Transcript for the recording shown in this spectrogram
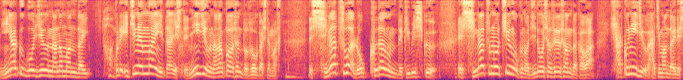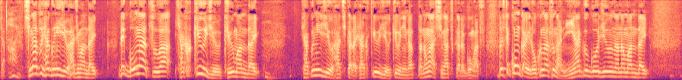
257万台。はい、これ1年前に対して27%増加してます。で、4月はロックダウンで厳しく、4月の中国の自動車生産高は128万台でした。はい、4月128万台。で、5月は199万台。128から199になったのが4月から5月。そして今回6月が257万台。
